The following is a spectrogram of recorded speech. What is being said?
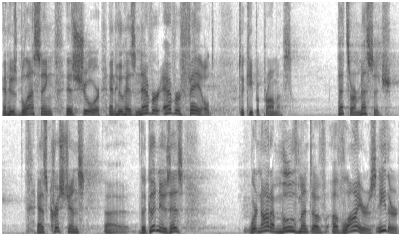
and whose blessing is sure and who has never, ever failed to keep a promise. That's our message. As Christians, uh, the good news is we're not a movement of, of liars either.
